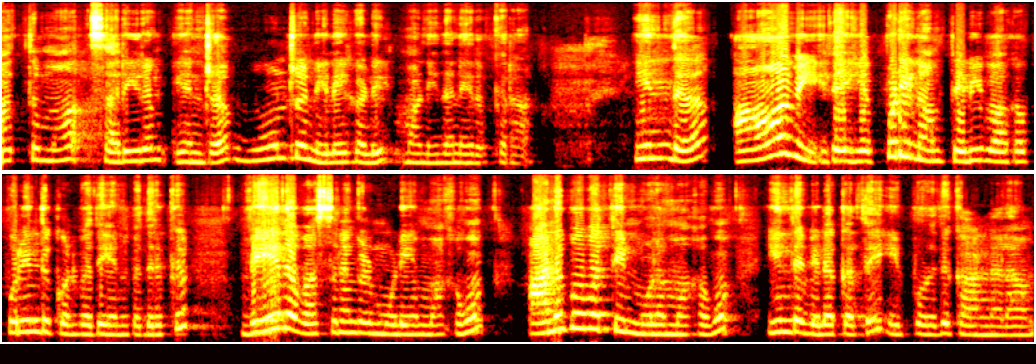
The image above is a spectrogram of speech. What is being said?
ஆத்மா சரீரம் என்ற மூன்று நிலைகளில் மனிதன் இருக்கிறான். இந்த ஆவி இதை எப்படி நாம் தெளிவாக புரிந்து கொள்வது என்பதற்கு வேத வசனங்கள் மூலியமாகவும் அனுபவத்தின் மூலமாகவும் இந்த விளக்கத்தை இப்பொழுது காணலாம்.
